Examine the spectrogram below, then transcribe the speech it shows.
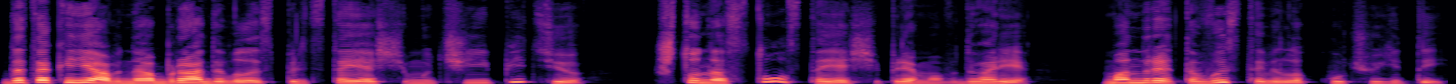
да так явно обрадовалась предстоящему чаепитию, что на стол, стоящий прямо в дворе, Манрета выставила кучу еды.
